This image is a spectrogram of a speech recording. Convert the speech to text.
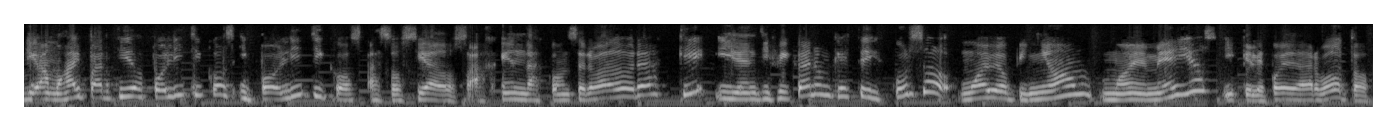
digamos, hay partidos políticos y políticos asociados a agendas conservadoras que identificaron que este discurso mueve opinión, mueve medios y que les puede dar votos.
